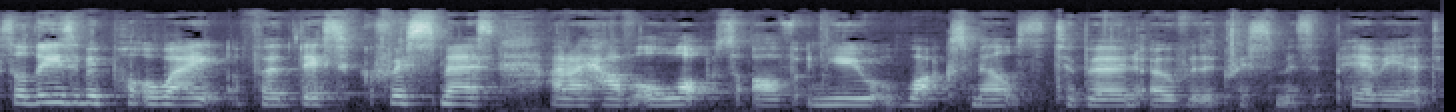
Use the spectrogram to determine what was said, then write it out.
So these will be put away for this Christmas and I have lots of new wax melts to burn over the Christmas period.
